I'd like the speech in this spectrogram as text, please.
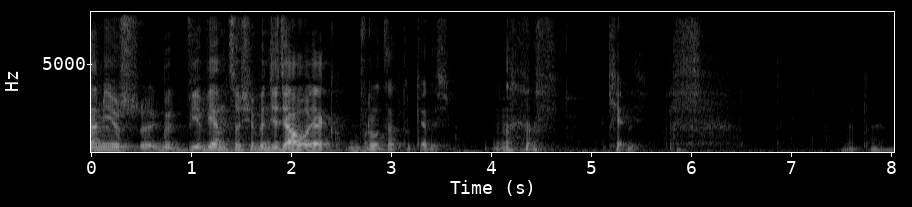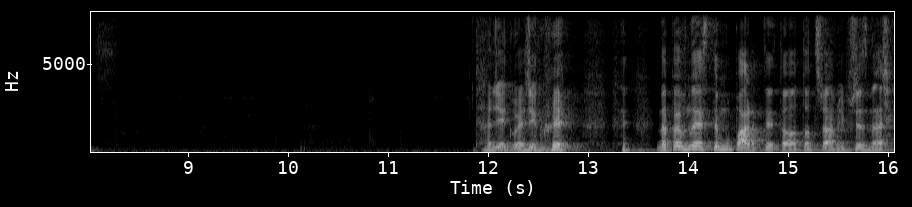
Przynajmniej już jakby wie, wiem, co się będzie działo, jak wrócę tu kiedyś. kiedyś. Plans. A, dziękuję, dziękuję. Na pewno jestem uparty, to, to trzeba mi przyznać.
